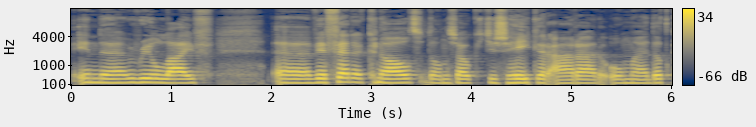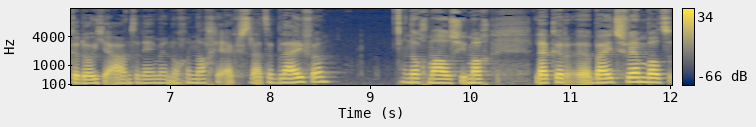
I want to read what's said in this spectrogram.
in de real life weer verder knalt, dan zou ik het je zeker aanraden om dat cadeautje aan te nemen en nog een nachtje extra te blijven. Nogmaals, je mag lekker uh, bij het zwembad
